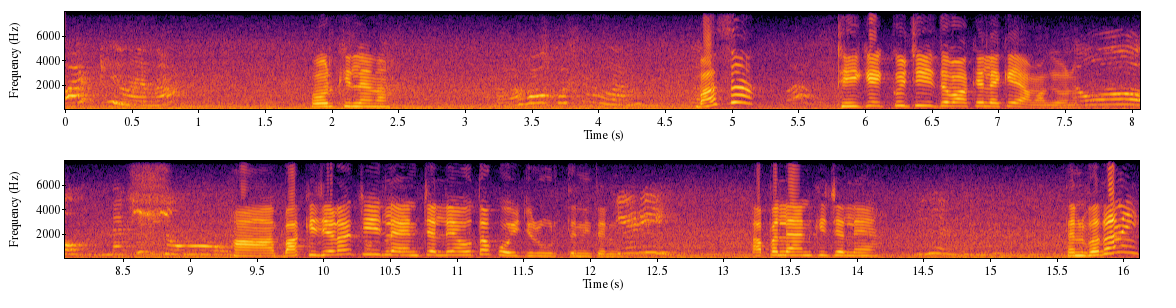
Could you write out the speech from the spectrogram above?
और खिलाना। और खिलाना? हाँ, बस? ठीक है कोई चीज़ दवा के लेके आवागे हूँ तो हाँ बाकी जरा चीज़ लैन चले वो तो कोई ज़रूरत नहीं तेन। आप लैन की चले हैं। ਤੈਨੂੰ ਪਤਾ ਨਹੀਂ?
